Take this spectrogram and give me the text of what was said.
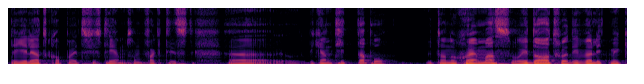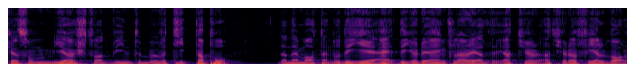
det gäller att skapa ett system som faktiskt eh, vi kan titta på utan att skämmas. Och idag tror jag det är väldigt mycket som görs så att vi inte behöver titta på den där maten. Och det, ger, det gör det enklare att, att, göra, att göra felval.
